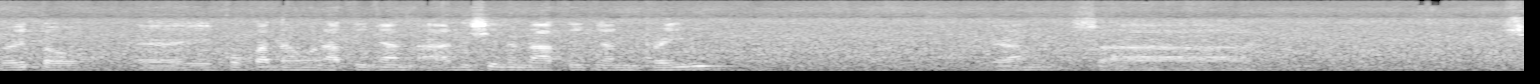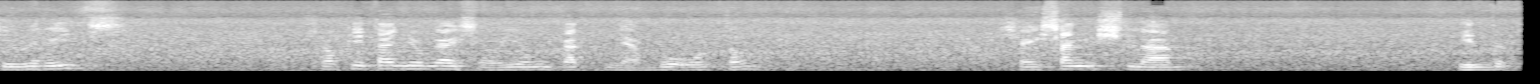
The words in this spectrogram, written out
So ito, eh, ikupa na ho natin yan. Aalisin na natin yan drain. Ayan, sa sewerage. So kita nyo guys, oh, yung cut niya, buo to. Sa isang slab, bin-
